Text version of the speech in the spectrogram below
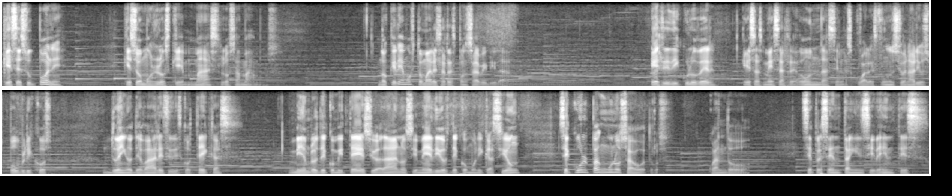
que se supone que somos los que más los amamos. No queremos tomar esa responsabilidad. Es ridículo ver esas mesas redondas en las cuales funcionarios públicos, dueños de bares y discotecas, miembros de comités, ciudadanos y medios de comunicación se culpan unos a otros cuando se presentan incidentes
